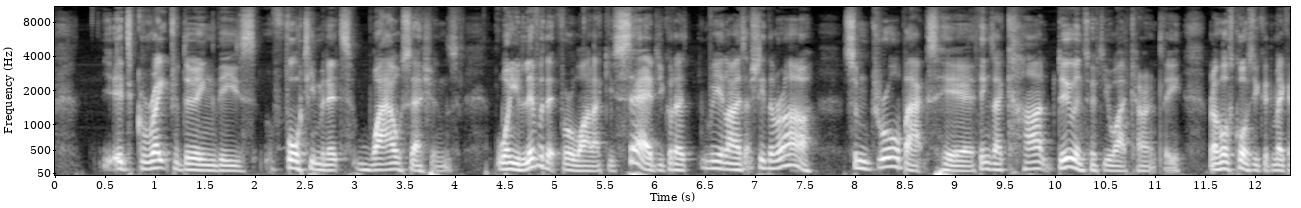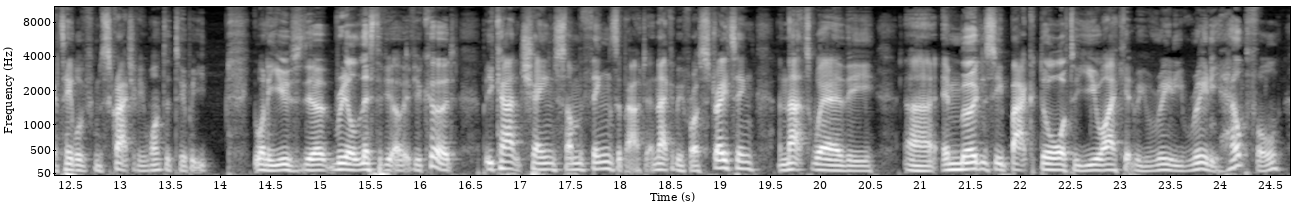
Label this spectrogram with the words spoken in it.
It's great for doing these 40 minute wow sessions. When you live with it for a while, like you said, you've got to realize actually there are some drawbacks here, things I can't do in SwiftUI currently. But of course, you could make a table from scratch if you wanted to, but you, you want to use the real list if you, if you could, but you can't change some things about it. And that can be frustrating. And that's where the uh, emergency backdoor to UIKit would be really, really helpful.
